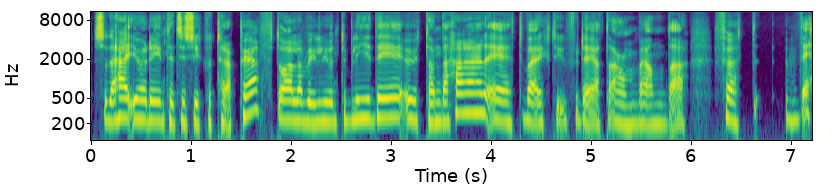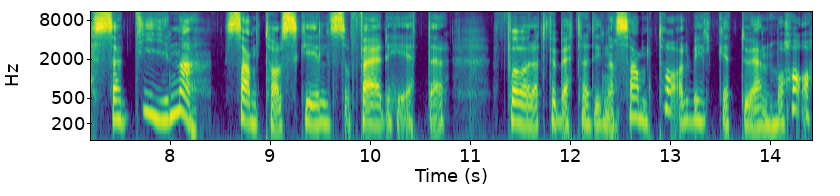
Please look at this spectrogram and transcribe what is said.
Så det här gör dig inte till psykoterapeut och alla vill ju inte bli det, utan det här är ett verktyg för dig att använda för att vässa dina samtalsskills och färdigheter för att förbättra dina samtal, vilket du än må ha.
